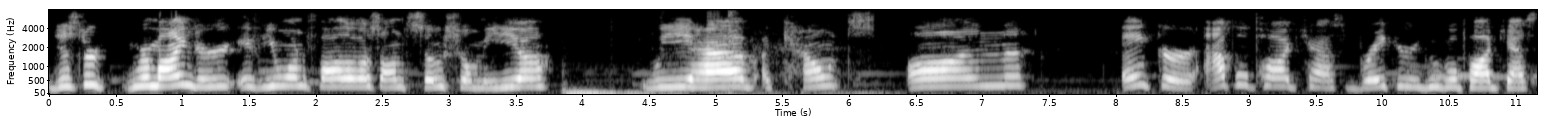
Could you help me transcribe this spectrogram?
just a reminder: if you want to follow us on social media, we have accounts on Anchor, Apple Podcasts, Breaker, Google Podcasts,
